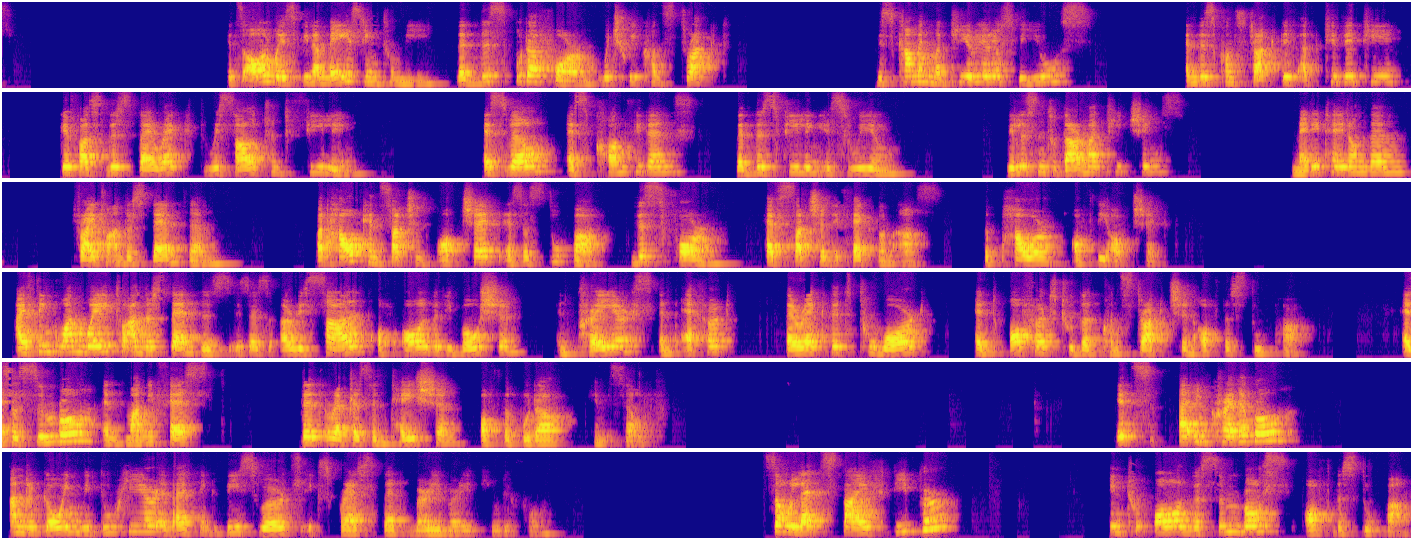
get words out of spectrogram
it's always been amazing to me that this Buddha form, which we construct, these common materials we use, and this constructive activity give us this direct resultant feeling, as well as confidence that this feeling is real. We listen to Dharma teachings, meditate on them, try to understand them, but how can such an object as a stupa, this form, have such an effect on us? The power of the object. I think one way to understand this is as a result of all the devotion and prayers and effort directed toward and offered to the construction of the stupa as a symbol and manifest that representation of the Buddha himself. It's an incredible undergoing we do here, and I think these words express that very, very beautiful. So let's dive deeper into all the symbols of the stupa.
